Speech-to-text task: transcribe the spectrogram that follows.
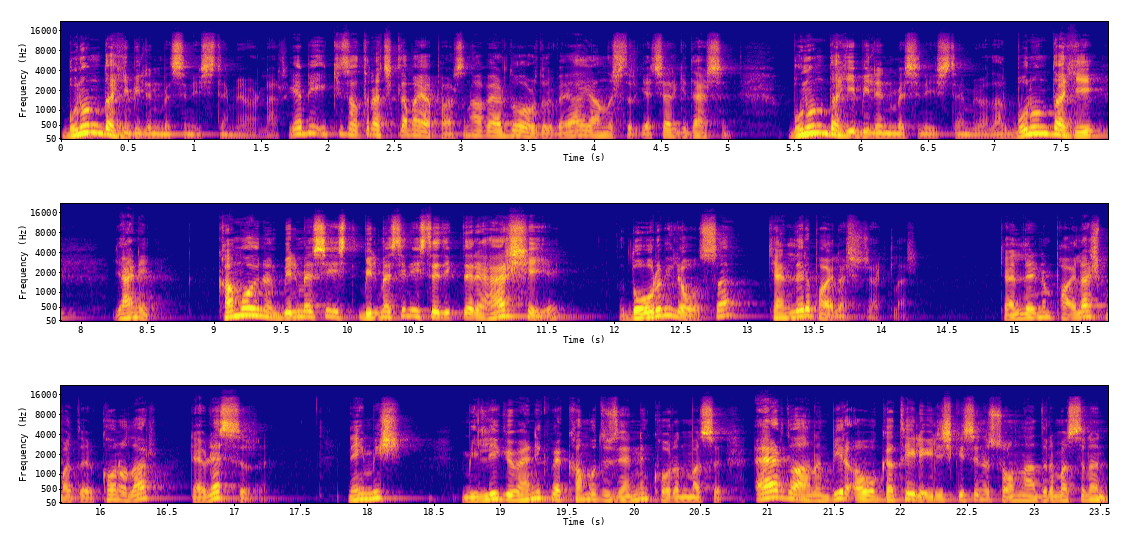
Bunun dahi bilinmesini istemiyorlar. Ya bir iki satır açıklama yaparsın, haber doğrudur veya yanlıştır, geçer gidersin. Bunun dahi bilinmesini istemiyorlar. Bunun dahi yani kamuoyunun bilmesi bilmesini istedikleri her şeyi doğru bile olsa kendileri paylaşacaklar. Kendilerinin paylaşmadığı konular devlet sırrı. Neymiş? Milli güvenlik ve kamu düzeninin korunması. Erdoğan'ın bir avukatıyla ilişkisini sonlandırmasının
